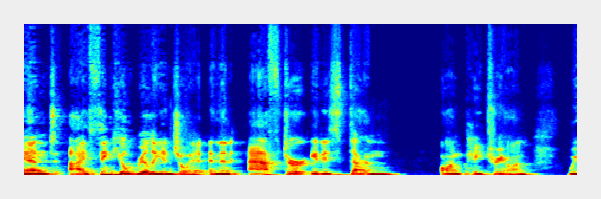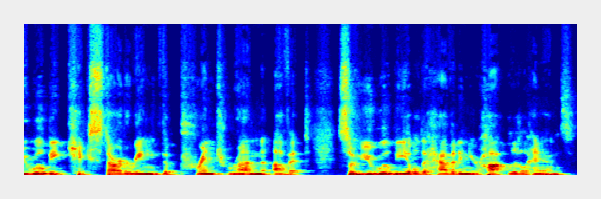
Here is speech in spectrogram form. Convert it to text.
and I think you'll really enjoy it. And then after it is done on Patreon, we will be kickstartering the print run of it. So you will be able to have it in your hot little hands,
